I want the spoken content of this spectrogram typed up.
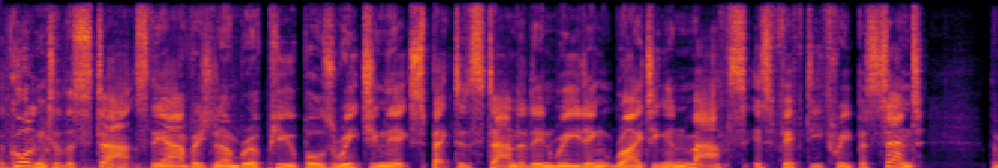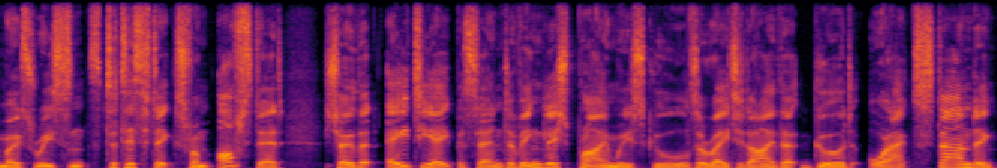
According to the stats, the average number of pupils reaching the expected standard in reading, writing, and maths is 53%. The most recent statistics from Ofsted show that 88% of English primary schools are rated either good or outstanding.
